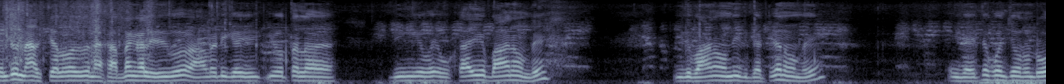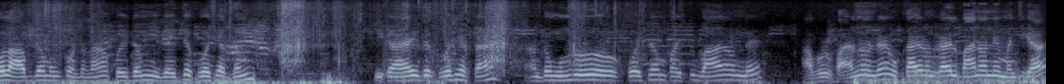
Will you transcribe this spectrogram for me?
ఏంటో నాకు తెలియదు నాకు అర్థం కాలేదు. ఇదిగో ఆల్రెడీ యువతల దీని ఒక కాయ బాగానే ఉంది. ఇది బాగానే ఉంది ఇది గట్టిగానే ఉంది. ఇదైతే కొంచెం రెండు రోజులు ఆపుదాం అనుకుంటున్నా. కొయ్యటం ఇదైతే కోసేద్దాం. ఈ కాయ అయితే కోసేస్తా. అంతకుముందు కోసినాం ఫస్ట్ బాగానే ఉంది. అప్పుడు బాగానే ఉండే ఒక కాయ రెండు కాయలు బాగానే ఉన్నాయి మంచిగా.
